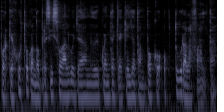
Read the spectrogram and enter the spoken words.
Porque justo cuando preciso algo ya me doy cuenta que aquello tampoco obtura la falta.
